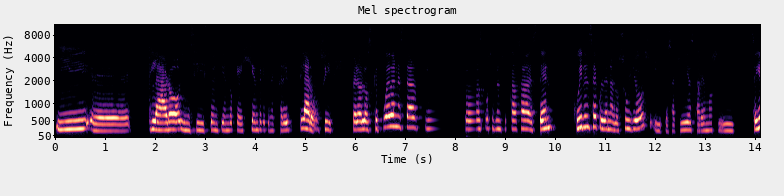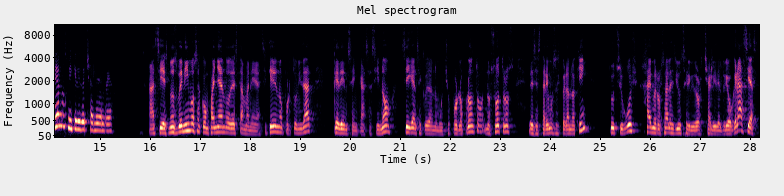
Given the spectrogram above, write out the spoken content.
y eh, Claro, insisto, entiendo que hay gente que tiene que salir, claro, sí, pero los que puedan estar lo más posible en su casa estén, cuídense, cuiden a los suyos y pues aquí estaremos y seguiremos, mi querido Charlie del Río. Así es, nos venimos acompañando de esta manera. Si tienen oportunidad, quédense en casa. Si no, síganse cuidando mucho. Por lo pronto, nosotros les estaremos esperando aquí. Tutsi Bush, Jaime Rosales y un servidor Charlie del Río. Gracias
